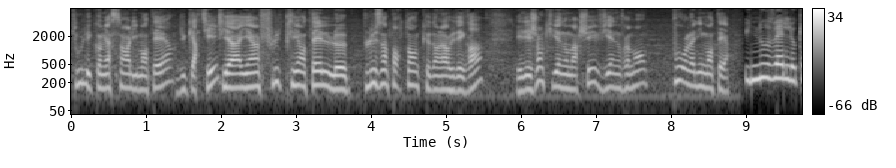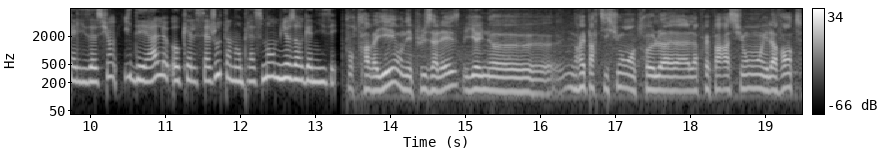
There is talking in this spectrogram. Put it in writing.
tous les commerçants alimentaires du quartier. Il y, a, il y, a, un flux de clientèle plus important que dans la rue des Gras et les gens qui viennent au marché viennent vraiment pour l'alimentaire. Une nouvelle localisation idéale auquel s'ajoute un emplacement mieux organisé. Pour travailler, on est plus à l'aise. Il y a une, euh, une répartition entre la, la, préparation et la vente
